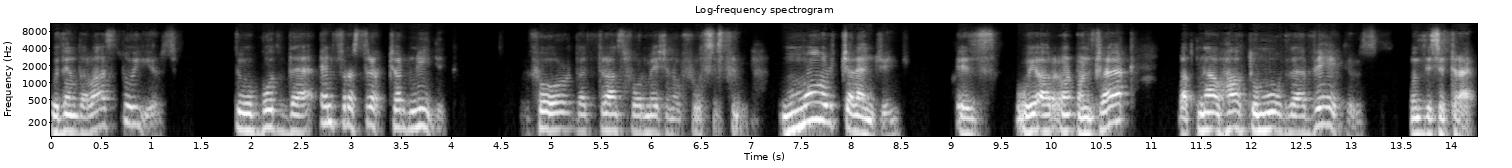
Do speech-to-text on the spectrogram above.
within the last two years to put the infrastructure needed for the transformation of food system. More challenging is we are on, on track, but now how to move the vehicles on this track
